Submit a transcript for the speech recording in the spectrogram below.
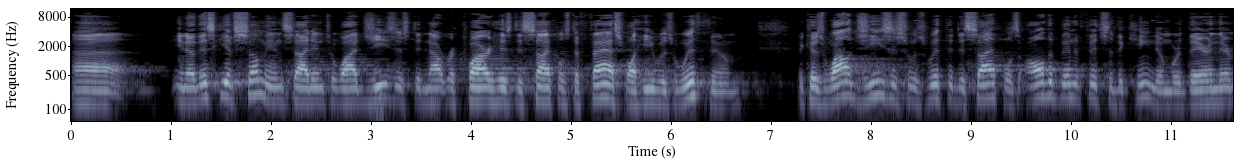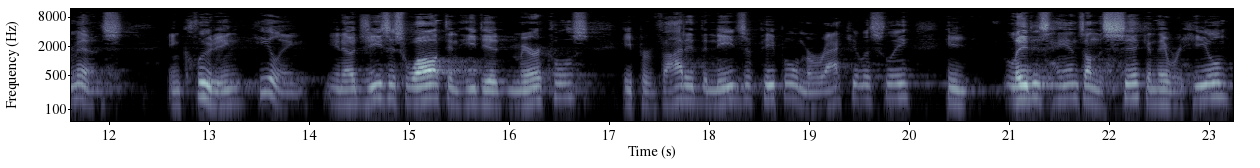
Uh, you know, this gives some insight into why Jesus did not require his disciples to fast while he was with them. Because while Jesus was with the disciples, all the benefits of the kingdom were there in their midst, including healing. You know, Jesus walked and he did miracles. He provided the needs of people miraculously. He laid his hands on the sick and they were healed.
